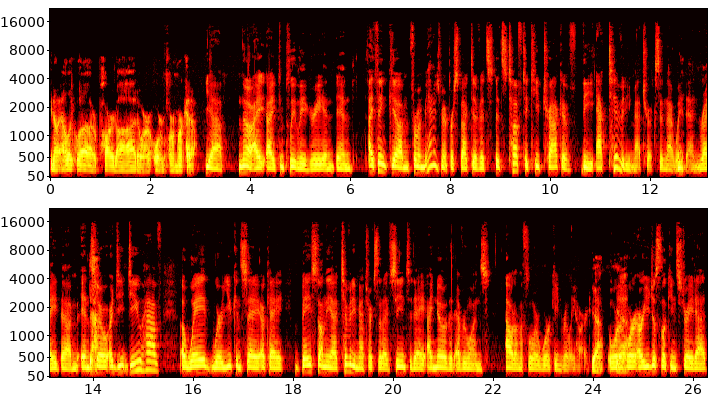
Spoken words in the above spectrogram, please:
you know, Eloqua or Pardot or, or, or Marketo. Yeah, no, I, I completely agree. And, and I think um, from a management perspective, it's it's tough to keep track of the activity metrics in that way. Then, right? Um, and yeah. so, do do you have a way where you can say, okay, based on the activity metrics that I've seen today, I know that everyone's out on the floor working really hard. Yeah. Or yeah. or are you just looking straight at,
